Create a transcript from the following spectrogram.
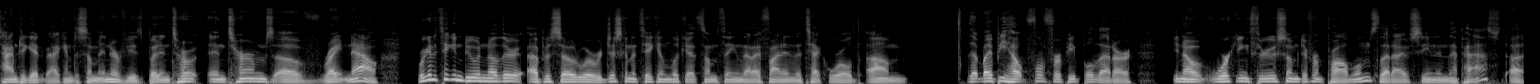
time to get back into some interviews. But in, ter- in terms of right now, we're going to take and do another episode where we're just going to take and look at something that I find in the tech world um, that might be helpful for people that are you know, working through some different problems that I've seen in the past. Uh,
